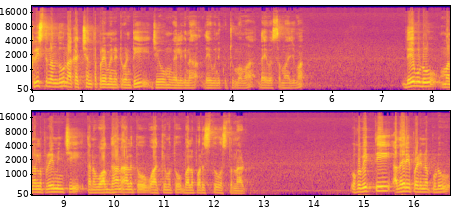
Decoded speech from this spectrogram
క్రీస్తునందు నాకు అత్యంత ప్రేమైనటువంటి జీవము కలిగిన దేవుని కుటుంబమా దైవ సమాజమా దేవుడు మనల్ని ప్రేమించి తన వాగ్దానాలతో వాక్యముతో బలపరుస్తూ వస్తున్నాడు. ఒక వ్యక్తి అధైర్యపడినప్పుడు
